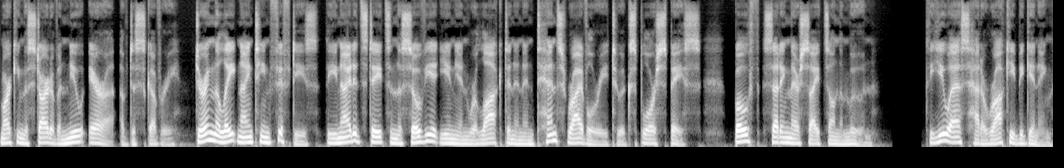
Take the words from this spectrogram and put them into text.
marking the start of a new era of discovery. During the late 1950s, the United States and the Soviet Union were locked in an intense rivalry to explore space, both setting their sights on the moon. The U.S. had a rocky beginning,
